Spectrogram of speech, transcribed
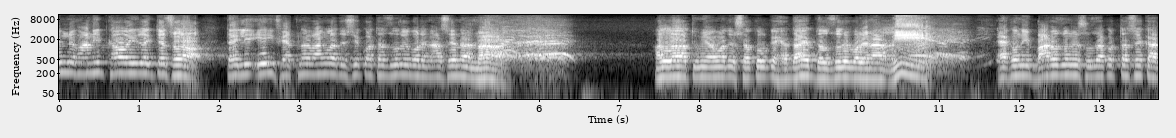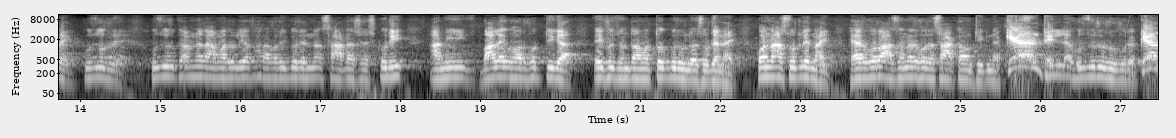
এমনি পানি খাওয়াই লাগতেছ তাইলে এই ফেতনা বাংলাদেশে কথা জোরে বলেন, আছে না না আল্লাহ, তুমি আমাদের সকলকে হেদায়ত দাও, জোরে বলেন আমি এখন এই বারো জনের সোজা করতেছে কারে? হুজুর রে হুজুরকে আপনারা আমার লিয়া ফাড়াফাড়ি করেন না চাটা শেষ করি, আমি বালে ঘর ভর্তিগা এই পর্যন্ত আমার তকবির উল্লাস ছুটে নাই। ক না ছুটলে নাই। হের পরে আজানের পরে চা কাউন ঠিক না। কেল ঠেললা হুজুরের উপরে, কেল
